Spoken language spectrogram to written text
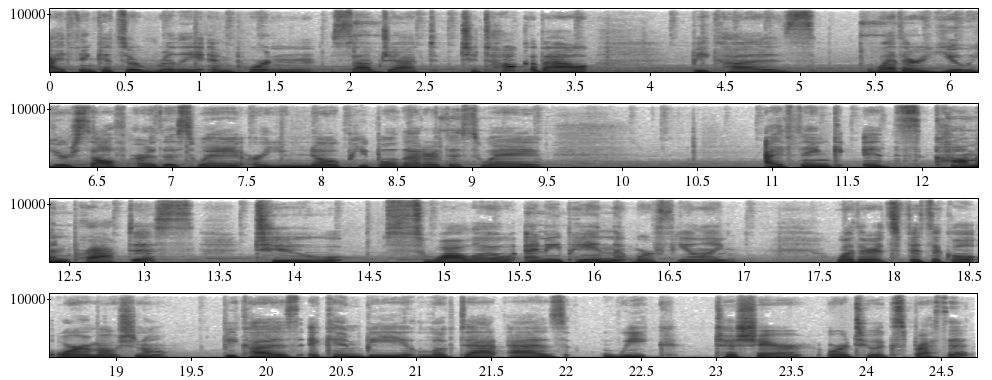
I think it's a really important subject to talk about because whether you yourself are this way or you know people that are this way, I think it's common practice to swallow any pain that we're feeling, whether it's physical or emotional, because it can be looked at as weak to share or to express it.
